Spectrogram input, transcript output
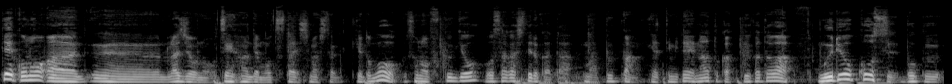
で、この、あうんラジオの前半でもお伝えしましたけども、その副業を探してる方、まあ、物販やってみたいなとかっていう方は、無料コース僕、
